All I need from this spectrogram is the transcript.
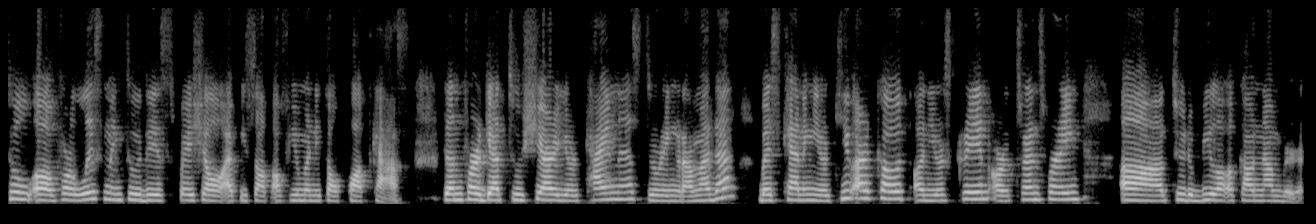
to uh, for listening to this special episode of Humanity Talk podcast. Don't forget to share your kindness during Ramadan by scanning your QR code on your screen or transferring uh, to the below account number.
